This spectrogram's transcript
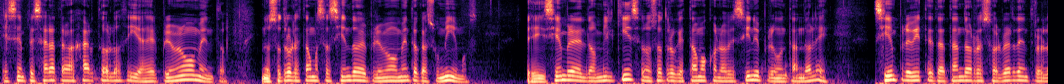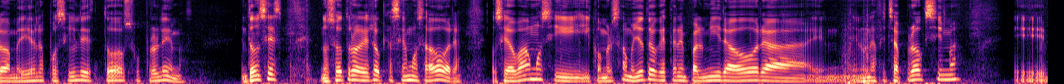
es empezar a trabajar todos los días, desde el primer momento. Nosotros lo estamos haciendo desde el primer momento que asumimos. Desde diciembre del 2015 nosotros que estamos con los vecinos y preguntándole, siempre viste tratando de resolver dentro de la medida de los posibles todos sus problemas. Entonces, nosotros es lo que hacemos ahora. O sea, vamos y, y conversamos. Yo tengo que estar en Palmira ahora en, en una fecha próxima. Eh,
